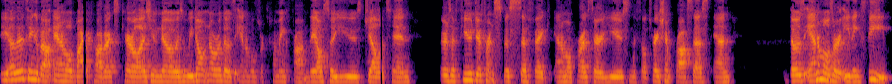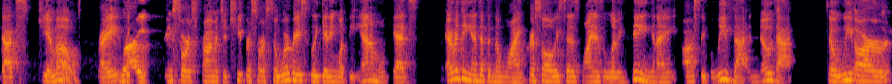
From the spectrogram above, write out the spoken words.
The other thing about animal byproducts, Carol, as you know, is we don't know where those animals are coming from. They also use gelatin. There's a few different specific animal products that are used in the filtration process, and those animals are eating feed that's GMO, right? Right. Being sourced from it's a cheaper source, so we're basically getting what the animal gets. Everything ends up in the wine. Crystal always says wine is a living thing, and I obviously believe that and know that. So we are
